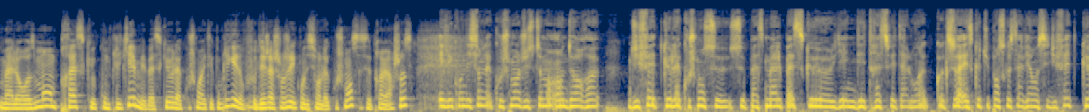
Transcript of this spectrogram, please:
malheureusement presque compliqué, mais parce que l'accouchement a été compliqué. Donc, il faut Mm. déjà changer les conditions de l'accouchement, ça c'est la première chose. Et les conditions de l'accouchement, justement, en dehors euh, du fait que l'accouchement se, se passe mal parce qu'il y a une détresse fétale ou quoi que ce soit, est-ce que tu penses que ça vient aussi du fait que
